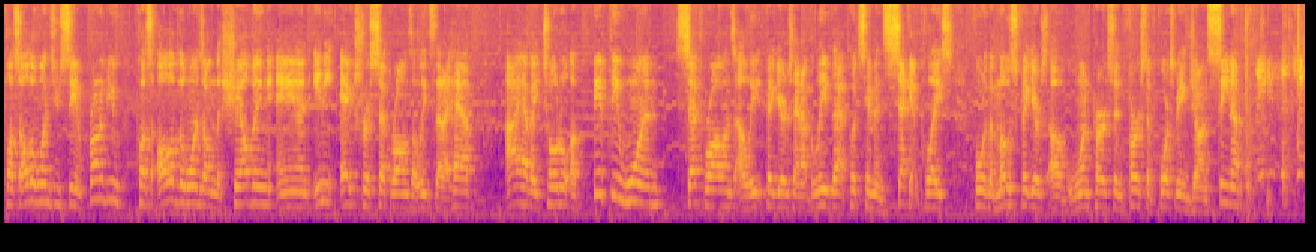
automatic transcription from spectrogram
plus all the ones you see in front of you, plus all of the ones on the shelving, and any extra Seth Rollins Elites that I have, I have a total of 51 Seth Rollins Elite figures, and I believe that puts him in second place for the most figures of one person. First, of course, being John Cena. Ladies and gentlemen,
